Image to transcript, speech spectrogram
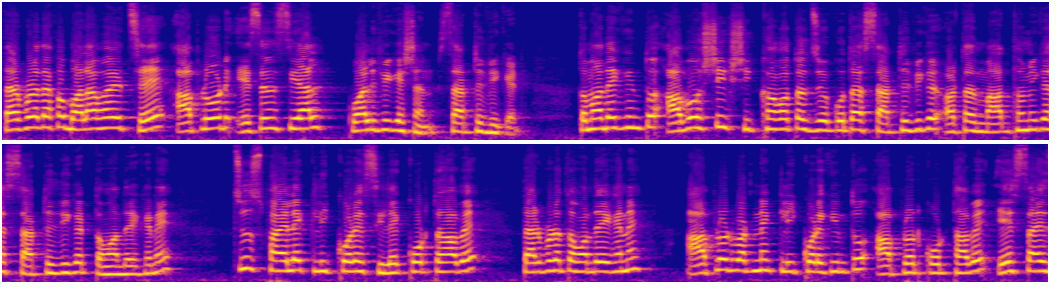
তারপরে দেখো বলা হয়েছে আপলোড এসেন্সিয়াল কোয়ালিফিকেশান সার্টিফিকেট তোমাদের কিন্তু আবশ্যিক শিক্ষাগত যোগ্যতার সার্টিফিকেট অর্থাৎ মাধ্যমিকের সার্টিফিকেট তোমাদের এখানে চুজ ফাইলে ক্লিক করে সিলেক্ট করতে হবে। তারপরে তোমাদের এখানে আপলোড বাটনে ক্লিক করে কিন্তু আপলোড করতে হবে। এর সাইজ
